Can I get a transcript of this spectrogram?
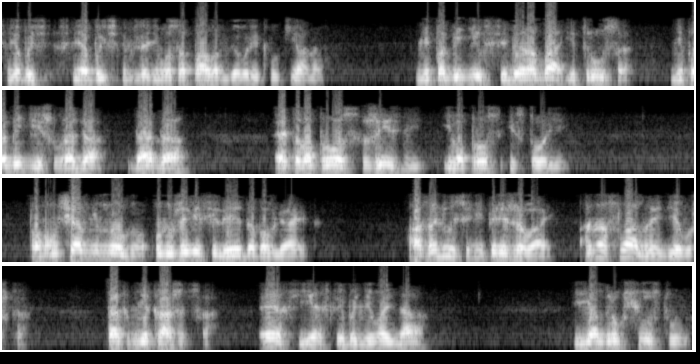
с, необыч... с необычным для него запалом, говорит Лукьянов. Не победив себе раба и труса, не победишь врага. Да-да, это вопрос жизни и вопрос истории. Помолчав немного, он уже веселее добавляет. А за Люсю не переживай, она славная девушка. Так мне кажется. Эх, если бы не война. И я вдруг чувствую,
